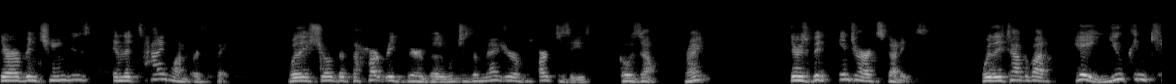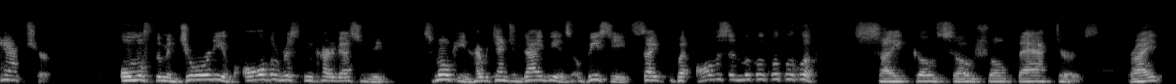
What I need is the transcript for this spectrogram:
There have been changes in the Taiwan earthquake where they showed that the heart rate variability, which is a measure of heart disease, goes up, right? There's been interheart studies where they talk about, hey, you can capture almost the majority of all the risk in cardiovascular disease, smoking, hypertension, diabetes, obesity, psych, but all of a sudden, look, look, look, look, look, psychosocial factors, right?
